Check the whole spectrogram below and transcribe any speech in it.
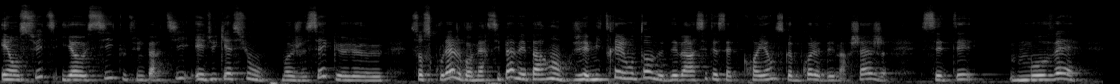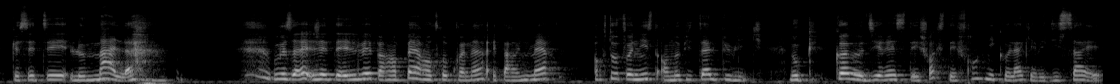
Et ensuite, il y a aussi toute une partie éducation. Moi, je sais que euh, sur ce coup-là, je remercie pas mes parents. J'ai mis très longtemps à me débarrasser de cette croyance comme quoi le démarchage, c'était mauvais que c'était le mal. Vous savez, j'ai été élevée par un père entrepreneur et par une mère orthophoniste en hôpital public. Donc, comme dirait, c'était, je crois que c'était Franck Nicolas qui avait dit ça et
